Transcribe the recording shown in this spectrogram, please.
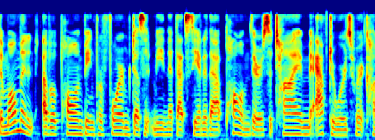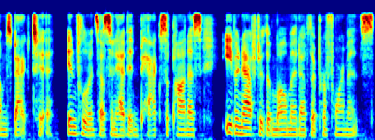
The moment of a poem being performed doesn't mean that that's the end of that poem. There's a time afterwards where it comes back to influence us and have impacts upon us, even after the moment of the performance.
